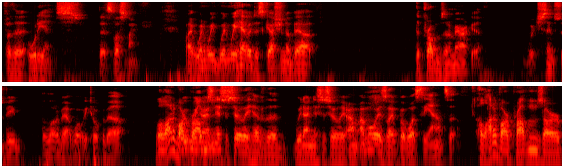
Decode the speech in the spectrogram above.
for the audience that's listening. Like when we when we have a discussion about the problems in America, which seems to be a lot about what we talk about. Well, a lot of our we, problems we don't necessarily have the we don't necessarily. I'm, I'm always like, but what's the answer? A lot of our problems are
